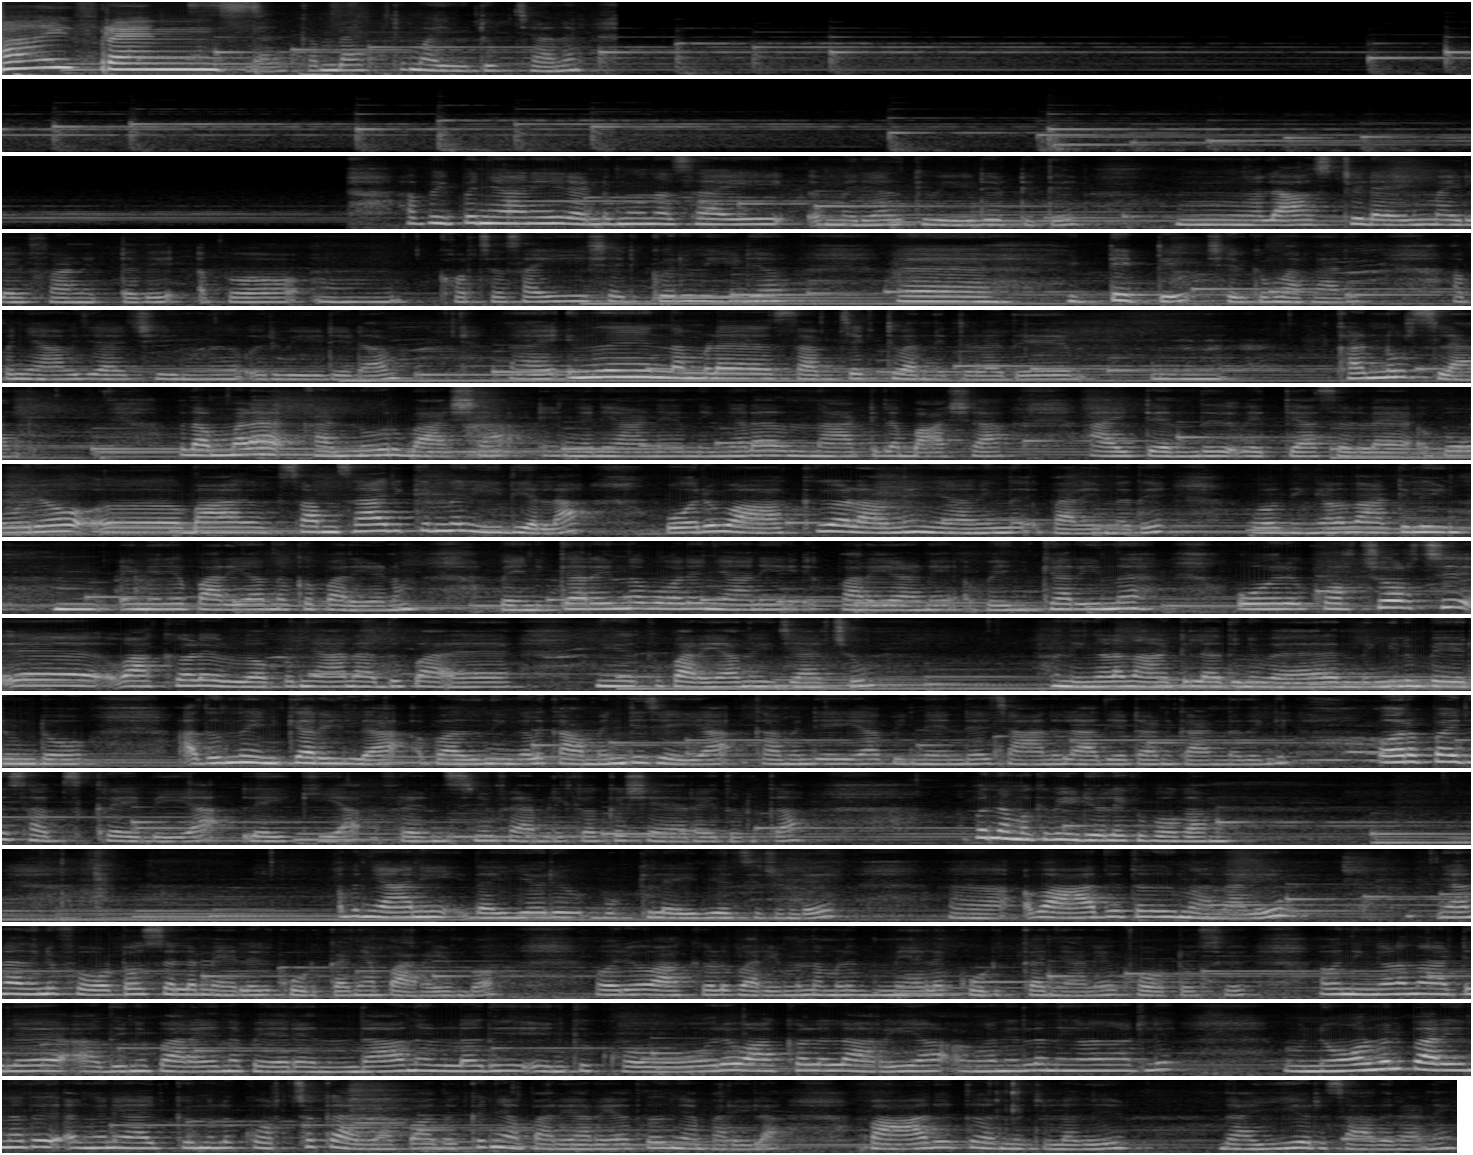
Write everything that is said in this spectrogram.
Hi friends, welcome back to my YouTube channel. അപ്പോൾ ഇപ്പം ഞാൻ രണ്ട് മൂന്ന് ദിവസമായി മര്യാദയ്ക്ക് വീഡിയോ ഇട്ടിട്ട് ലാസ്റ്റ് ഡേ ഇൻ മൈ ലൈഫാണ് ഇട്ടത് അപ്പോൾ കുറച്ച് ദിവസമായി ശരിക്കും ഒരു വീഡിയോ ഇട്ടിട്ട് ശരിക്കും പറഞ്ഞാൽ അപ്പോൾ ഞാൻ വിചാരിച്ചു ഇന്ന് ഒരു വീഡിയോ ഇടാം ഇന്ന് നമ്മുടെ സബ്ജക്റ്റ് വന്നിട്ടുള്ളത് കണ്ണൂർ സ്ലാങ് അപ്പോൾ നമ്മളെ കണ്ണൂർ ഭാഷ എങ്ങനെയാണ് നിങ്ങളുടെ നാട്ടിലെ ഭാഷ ആയിട്ട് എന്ത് വ്യത്യാസമുള്ളത് അപ്പോൾ ഓരോ സംസാരിക്കുന്ന രീതിയല്ല ഓരോ വാക്കുകളാണ് ഞാനിന്ന് പറയുന്നത് അപ്പോൾ നിങ്ങളുടെ നാട്ടിൽ എങ്ങനെയാണ് പറയാമെന്നൊക്കെ പറയണം അപ്പോൾ എനിക്കറിയുന്ന പോലെ ഞാൻ പറയുകയാണ് അപ്പോൾ എനിക്കറിയുന്ന ഓരോ കുറച്ച് കുറച്ച് വാക്കുകളേ ഉള്ളൂ അപ്പോൾ ഞാനത് നിങ്ങൾക്ക് പറയാമെന്ന് വിചാരിച്ചു നിങ്ങളുടെ നാട്ടിൽ അതിന് വേറെ എന്തെങ്കിലും പേരുണ്ടോ അതൊന്നും എനിക്കറിയില്ല അപ്പോൾ അത് നിങ്ങൾ കമൻറ്റ് ചെയ്യുക കമൻറ്റ് ചെയ്യുക പിന്നെ എൻ്റെ ചാനൽ ആദ്യമായിട്ടാണ് കാണുന്നതെങ്കിൽ ഉറപ്പായിട്ട് സബ്സ്ക്രൈബ് ചെയ്യുക ലൈക്ക് ചെയ്യുക ഫ്രണ്ട്സിനും ഫാമിലിക്കൊക്കെ ഷെയർ ചെയ്ത് കൊടുക്കുക അപ്പോൾ നമുക്ക് വീഡിയോയിലേക്ക് പോകാം അപ്പോൾ ഞാൻ ഈ ഒരു ബുക്കിൽ എഴുതി വെച്ചിട്ടുണ്ട് അപ്പോൾ ആദ്യത്തേതെന്ന് പറഞ്ഞാൽ ഞാൻ അതിന് ഫോട്ടോസ് എല്ലാം മേലിൽ കൊടുക്കാൻ ഞാൻ പറയുമ്പോൾ ഓരോ വാക്കുകൾ പറയുമ്പോൾ നമ്മൾ മേലെ കൊടുക്കാൻ ഞാൻ ഫോട്ടോസ് അപ്പോൾ നിങ്ങളുടെ നാട്ടിൽ അതിന് പറയുന്ന പേര് എനിക്ക് ഓരോ വാക്കുകളെല്ലാം അറിയാം അങ്ങനെയെല്ലാം നിങ്ങളുടെ നാട്ടിൽ നോർമൽ പറയുന്നത് എങ്ങനെയായിരിക്കും എന്നുള്ളത് കുറച്ചൊക്കെ അറിയാം അപ്പോൾ അതൊക്കെ ഞാൻ പറയാം അറിയാത്തത് ഞാൻ പറയില്ല അപ്പോൾ ആദ്യത്തെ വന്നിട്ടുള്ളത് ഇതായി ഈ ഒരു സാധനമാണ്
